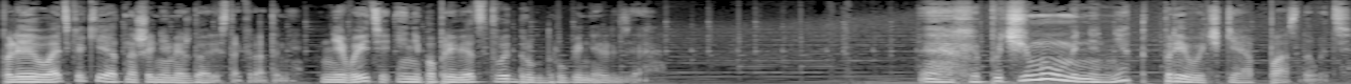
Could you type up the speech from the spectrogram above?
Плевать, какие отношения между аристократами. Не выйти и не поприветствовать друг друга нельзя. Эх, и почему у меня нет привычки опаздывать?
